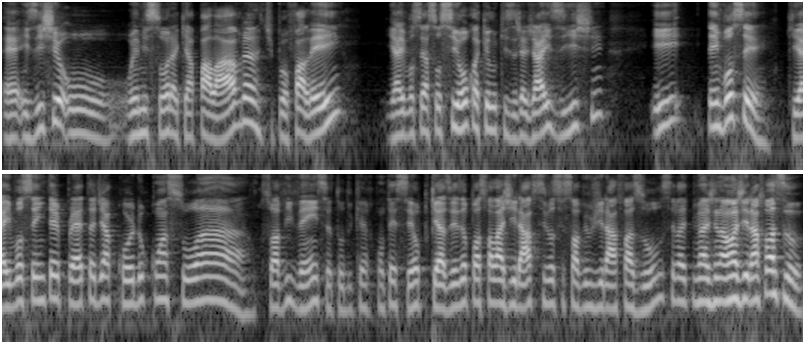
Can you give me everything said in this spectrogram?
é, existe o, o emissor aqui, a palavra, tipo, eu falei, e aí você associou com aquilo que já existe, e tem você, que aí você interpreta de acordo com a sua, sua vivência, tudo que aconteceu. Porque às vezes eu posso falar girafa, se você só viu girafa azul, você vai imaginar uma girafa azul.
